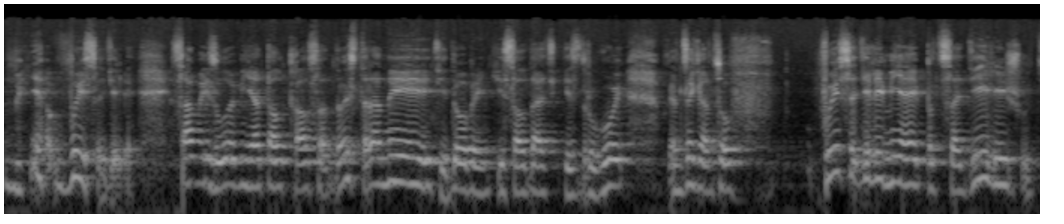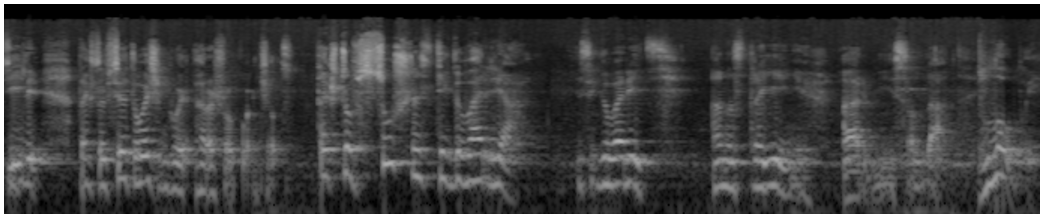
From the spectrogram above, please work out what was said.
меня высадили. Самый злой меня толкал с одной стороны, эти добренькие солдатики с другой. В конце концов, высадили меня и подсадили, и шутили. Так что все это очень хорошо кончилось. Так что в сущности говоря, если говорить о настроениях армии и солдат, злобы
